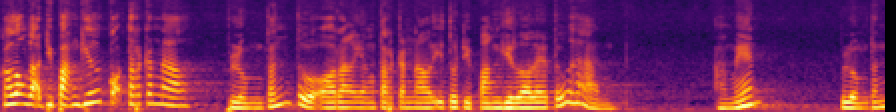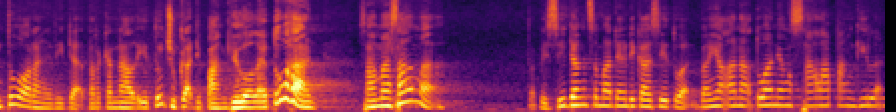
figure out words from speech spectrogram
kalau nggak dipanggil kok terkenal? Belum tentu orang yang terkenal itu dipanggil oleh Tuhan. Amin. Belum tentu orang yang tidak terkenal itu juga dipanggil oleh Tuhan. Sama-sama. Tapi sidang semat yang dikasih Tuhan. Banyak anak Tuhan yang salah panggilan.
